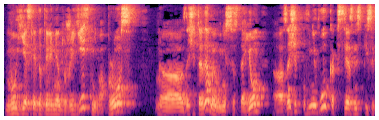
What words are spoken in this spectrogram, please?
Ну, если этот элемент уже есть, не вопрос. А, значит, тогда мы его не создаем. А, значит, в него, как в связанный список,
